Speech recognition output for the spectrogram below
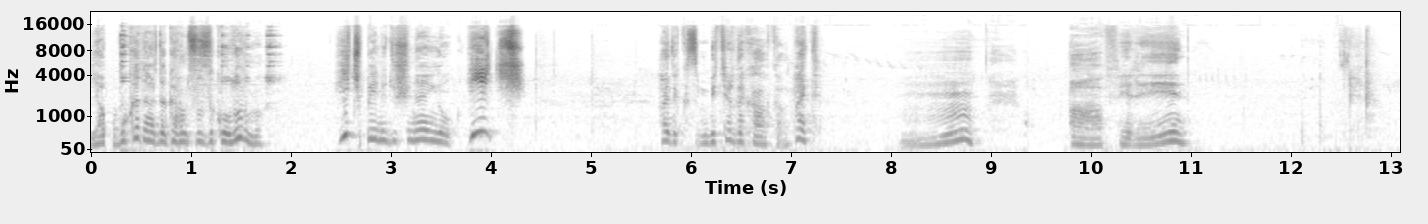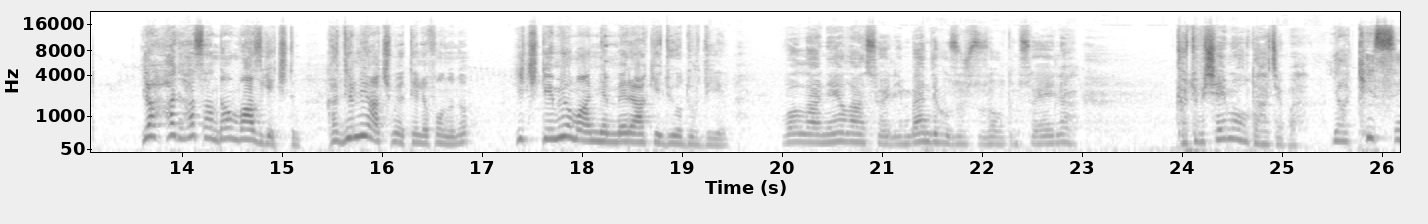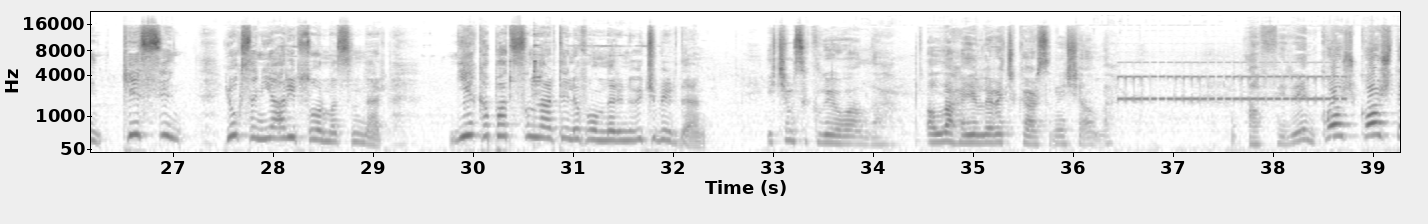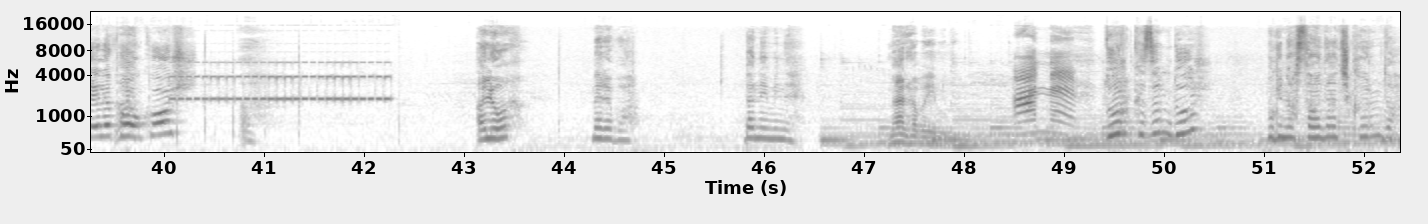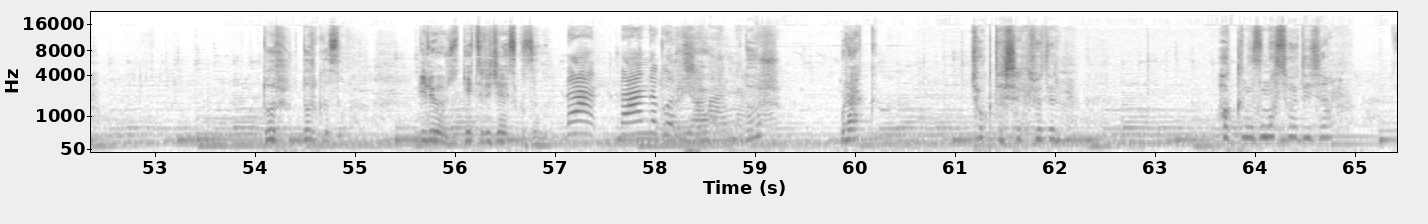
Ya bu kadar da gamsızlık olur mu? Hiç beni düşünen yok. Hiç. Hadi kızım bitir de kalkalım hadi. Hmm. Aferin. Ya hadi Hasan'dan vazgeçtim. Kadir niye açmıyor telefonunu? Hiç demiyor mu annem merak ediyordur diye. Vallahi ne yalan söyleyeyim ben de huzursuz oldum Süheyla. Kötü bir şey mi oldu acaba? Ya kesin, kesin. Yoksa niye arayıp sormasınlar? Niye kapatsınlar telefonlarını üçü birden? İçim sıkılıyor vallahi. Allah hayırlara çıkarsın inşallah. Aferin. Koş koş telefon koş. Alo, Merhaba. Ben Emine. merhaba Emine. Annem. Dur kızım dur. Bugün hastaneden çıkıyorum da. Dur, dur kızım. Biliyoruz, getireceğiz kızını. Ben, ben de Dur konuşayım yavrum anne. dur. Bırak. Çok teşekkür ederim. Hakkınızı nasıl ödeyeceğim?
